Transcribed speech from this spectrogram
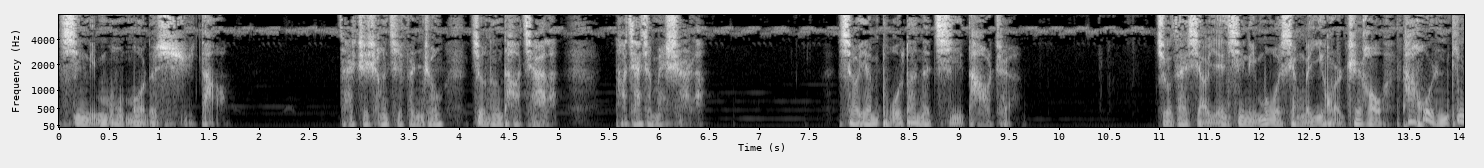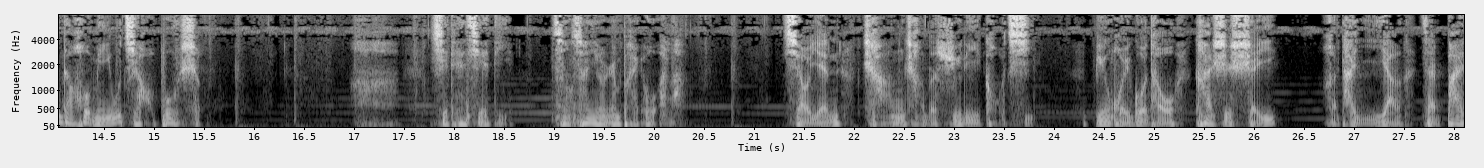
心里默默的许道。再支撑几分钟就能到家了，到家就没事了。小妍不断的祈祷着。就在小妍心里默想了一会儿之后，她忽然听到后面有脚步声。啊，谢天谢地，总算有人陪我了。小妍长长的吁了一口气，并回过头看是谁和他一样在半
